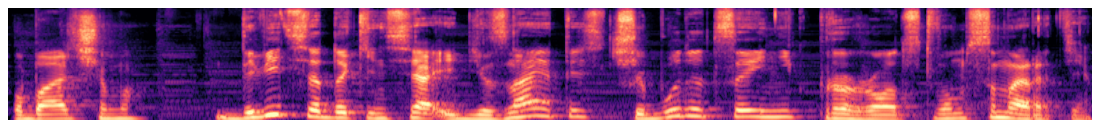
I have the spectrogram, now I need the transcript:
Побачимо. Дивіться до кінця і дізнаєтесь, чи буде цей нік пророцтвом смерті.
